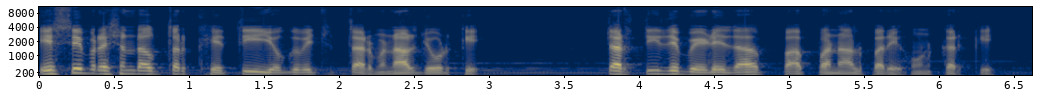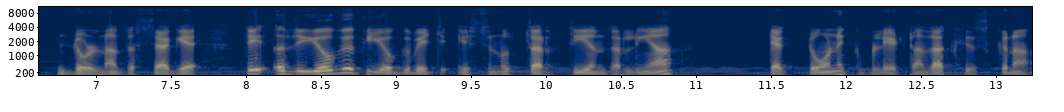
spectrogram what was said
ਇਸੇ ਪ੍ਰਸ਼ਨ ਦਾ ਉੱਤਰ ਖੇਤੀ ਯੁੱਗ ਵਿੱਚ ਧਰਮ ਨਾਲ ਜੋੜ ਕੇ, ਧਰਤੀ ਦੇ ਬੇੜੇ ਦਾ ਪਾਪਾਂ ਨਾਲ ਭਰੇ ਹੋਣ ਕਰਕੇ ਡੁੱਲਣਾ ਦੱਸਿਆ ਗਿਆ ਹੈ ਤੇ ਉਦਯੋਗਿਕ ਯੁੱਗ ਵਿੱਚ ਇਸ ਨੂੰ ਧਰਤੀ ਅੰਦਰਲੀਆਂ ਟੈਕਟੋਨਿਕ ਪਲੇਟਾਂ ਦਾ ਖਿਸਕਣਾ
